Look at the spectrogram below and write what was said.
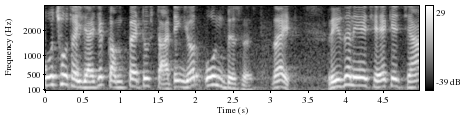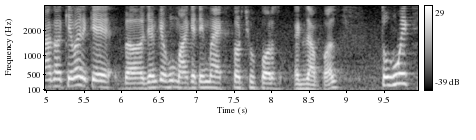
ઓછો થઈ જાય છે compare to starting your own business right reason એ છે કે જ્યાં આગળ કહેવાય ને કે જેમ કે હું માર્કેટિંગમાં એક્સપર્ટ છું ફોર એક્ઝામ્પલ તો હું એક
